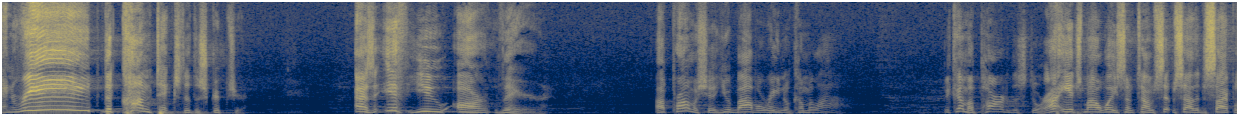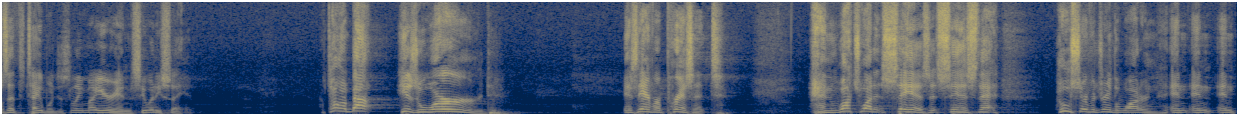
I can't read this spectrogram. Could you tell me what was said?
And read the context of the scripture as if you are there. I promise you, your Bible reading will come alive. Become a part of the story. I inch my way sometimes, sit beside the disciples at the table and just lean my ear in and see what he's saying. I'm talking about his word is ever present and watch what it says. It says that whosoever drink the water and, and, and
